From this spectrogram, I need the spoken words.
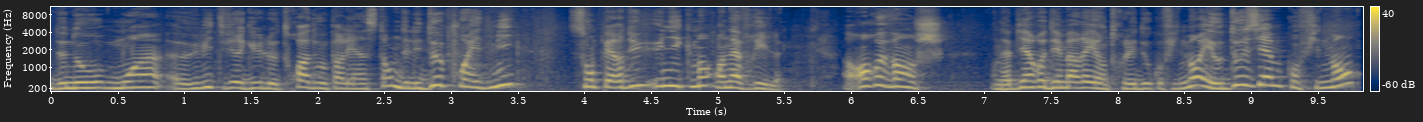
de nos moins 8,3 euh, de vous parler un instant, les 2,5 points sont perdus uniquement en avril. En revanche, on a bien redémarré entre les deux confinements, et au deuxième confinement,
